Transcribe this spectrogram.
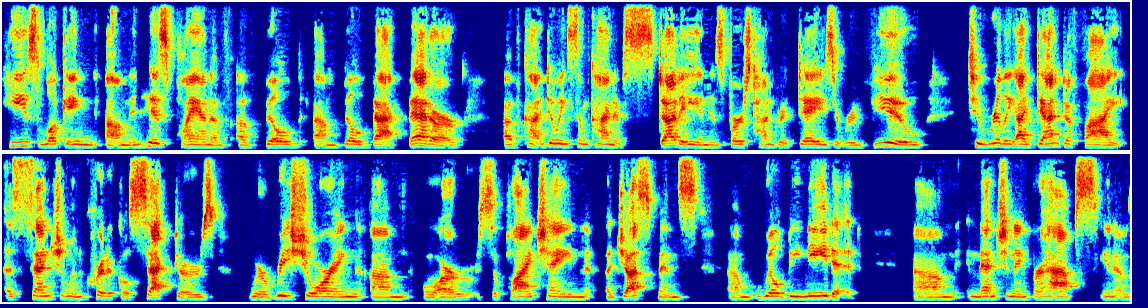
he's looking um, in his plan of, of build um, build back better, of kind of doing some kind of study in his first hundred days, a review to really identify essential and critical sectors where reshoring um, or supply chain adjustments um, will be needed. Um, mentioning perhaps you know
